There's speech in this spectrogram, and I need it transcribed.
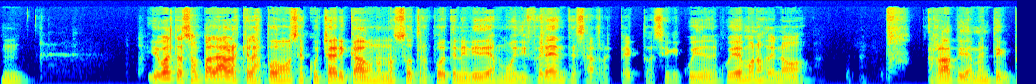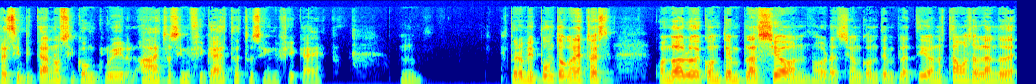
Y de vuelta, son palabras que las podemos escuchar y cada uno de nosotros puede tener ideas muy diferentes al respecto. Así que cuiden, cuidémonos de no rápidamente precipitarnos y concluir, ah, esto significa esto, esto significa esto. Pero mi punto con esto es, cuando hablo de contemplación, oración contemplativa, no estamos hablando de,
